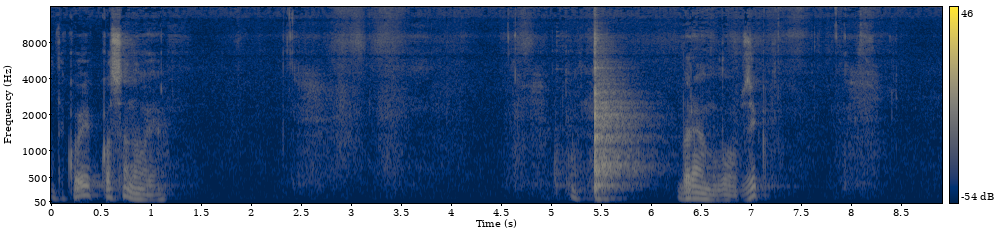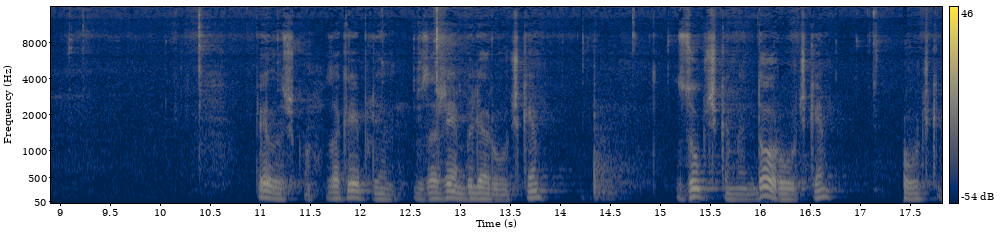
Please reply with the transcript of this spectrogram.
а такої косиною. Беремо лобзик. Пилочку закріплюємо зажим біля ручки, зубчиками до ручки. ручки.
